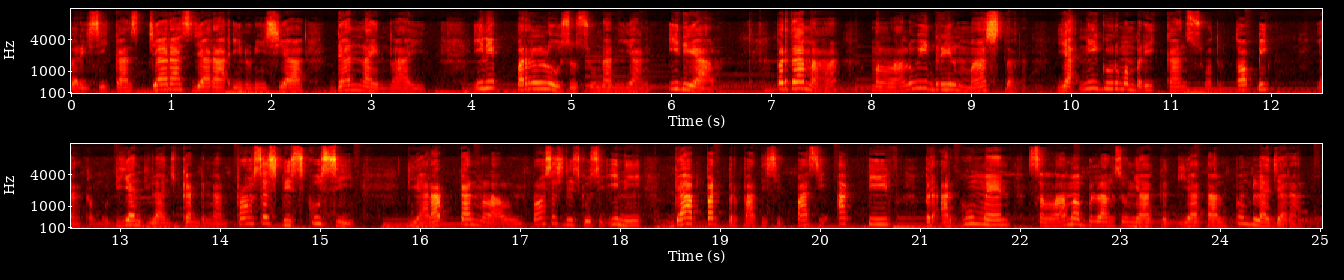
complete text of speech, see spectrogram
berisikan sejarah-sejarah Indonesia dan lain-lain. Ini perlu susunan yang ideal. Pertama, melalui drill master, yakni guru memberikan suatu topik yang kemudian dilanjutkan dengan proses diskusi. Diharapkan melalui proses diskusi ini dapat berpartisipasi aktif, berargumen selama berlangsungnya kegiatan pembelajaran.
